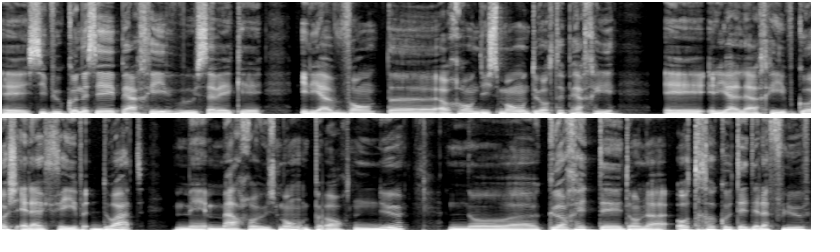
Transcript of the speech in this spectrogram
Et si vous connaissez Paris, vous savez qu'il y a 20 euh, arrondissements autour de Paris et il y a la rive gauche et la rive droite, mais malheureusement pour nous, nos euh, cœurs étaient dans l'autre côté de la fleuve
